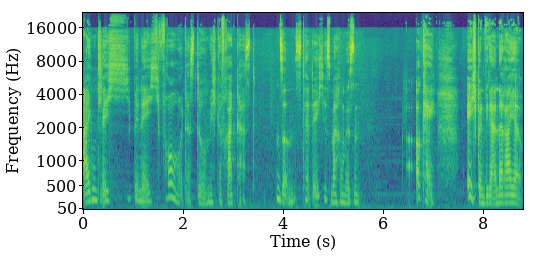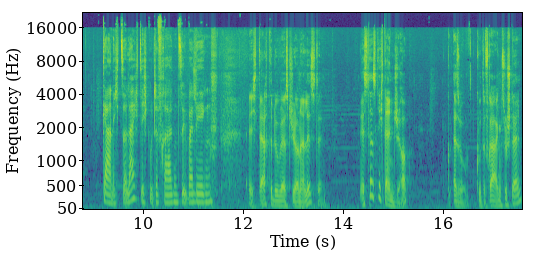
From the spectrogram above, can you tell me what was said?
eigentlich bin ich froh, dass du mich gefragt hast. Sonst hätte ich es machen müssen. Okay, ich bin wieder an der Reihe. Gar nicht so leicht, sich gute Fragen zu überlegen. Ich dachte, du wärst Journalistin. Ist das nicht dein Job? Also, gute Fragen zu stellen?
